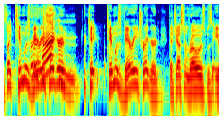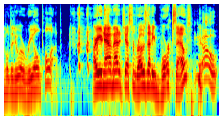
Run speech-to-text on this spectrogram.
It's like Tim was very Hatton. triggered. Ti- Tim was very triggered that Justin Rose was able to do a real pull up. Are you now mad at Justin Rose that he works out? No.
